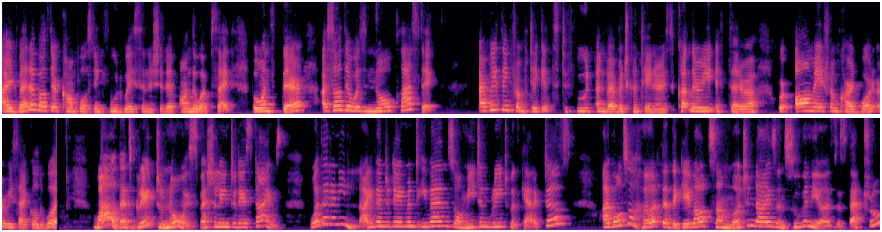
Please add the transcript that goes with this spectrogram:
I had read about their composting food waste initiative on the website, but once there, I saw there was no plastic. Everything from tickets to food and beverage containers, cutlery, etc., were all made from cardboard or recycled wood. Wow, that's great to know, especially in today's times. Were there any live entertainment events or meet and greet with characters? I've also heard that they gave out some merchandise and souvenirs. Is that true?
